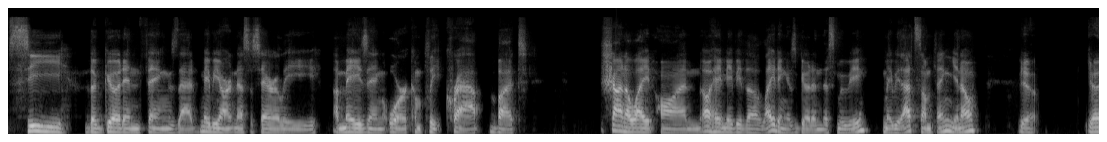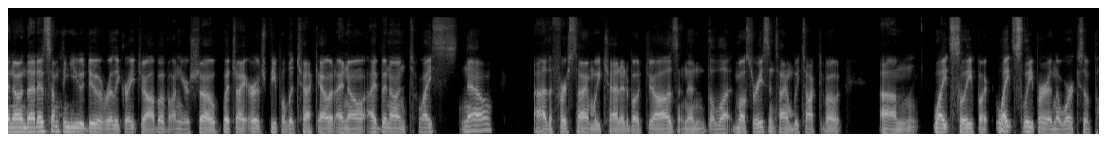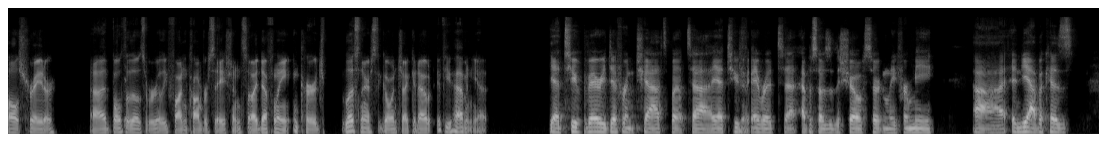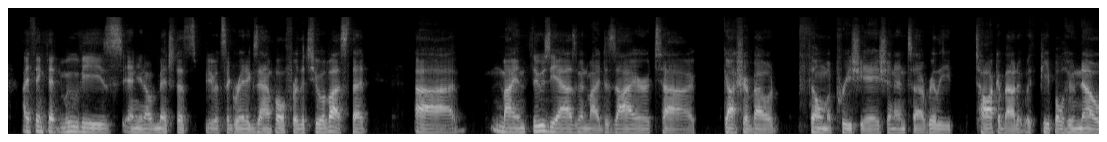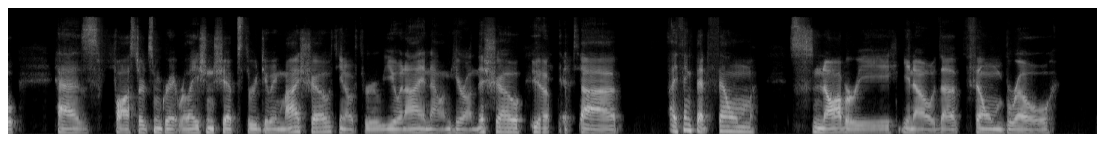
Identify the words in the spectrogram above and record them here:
see the good in things that maybe aren't necessarily amazing or complete crap, but shine a light on, oh, hey, maybe the lighting is good in this movie. Maybe that's something, you know? Yeah. Yeah, no, and that is something you do a really great job of on your show, which I urge people to check out. I know I've been on twice now. Uh, the first time we chatted about Jaws, and then the le- most recent time we talked about um, Light Sleeper, Light Sleeper, and the works of Paul Schrader. Uh, both of those were really fun conversations. So I definitely encourage listeners to go and check it out if you haven't yet. Yeah, two very different chats, but uh, yeah, two yeah. favorite uh, episodes of the show certainly for me. Uh, and yeah, because I think that movies, and you know, Mitch, that's it's a great example for the two of us that uh, my enthusiasm and my desire to gush about film appreciation and to really talk about it with people who know has fostered some great relationships through doing my show, you know, through you and I, and now I'm here on this show. Yeah. It, uh, I think that film snobbery, you know, the film bro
